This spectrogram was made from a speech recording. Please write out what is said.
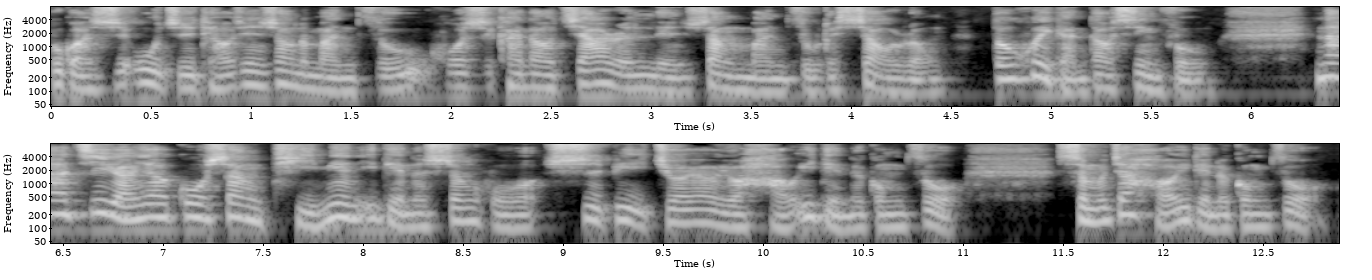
不管是物质条件上的满足，或是看到家人脸上满足的笑容，都会感到幸福。那既然要过上体面一点的生活，势必就要有好一点的工作。什么叫好一点的工作？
